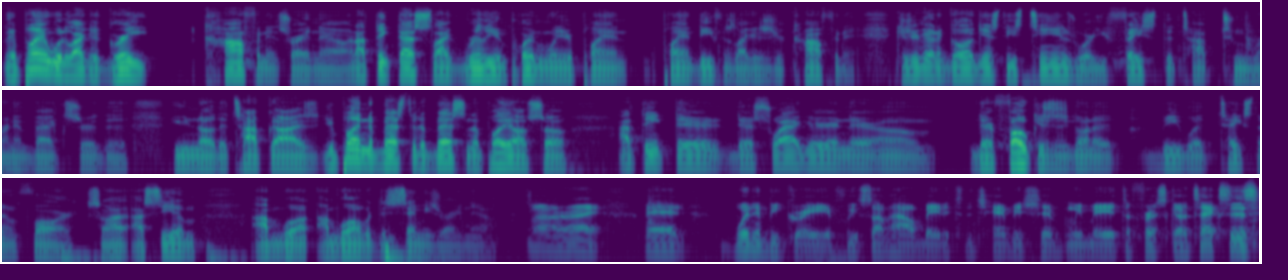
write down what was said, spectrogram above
they're playing with like a great confidence right now, and I think that's like really important when you're playing playing defense. Like, is you're confident because you're gonna go against these teams where you face the top two running backs or the you know the top guys. You're playing the best of the best in the playoffs, so I think their their swagger and their um their focus is gonna be what takes them far. So I, I see them. I'm going. I'm going with the semis right now. All right, man. Wouldn't it be great if we somehow made it to the championship and we made it to Frisco, Texas?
